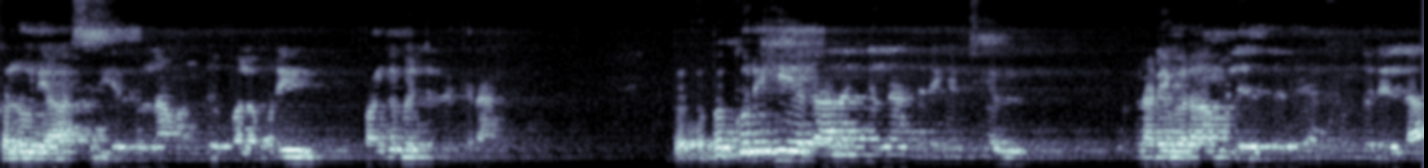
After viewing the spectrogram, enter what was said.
கல்லூரி ஆசிரியர்கள்லாம் வந்து பல முறை பங்கு பெற்றிருக்கிறாங்க. இப்போ குறுகிய காலங்களில் அந்த நிகழ்ச்சிகள் நடைபெறாமல் இருந்தது அலமதுல்லா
